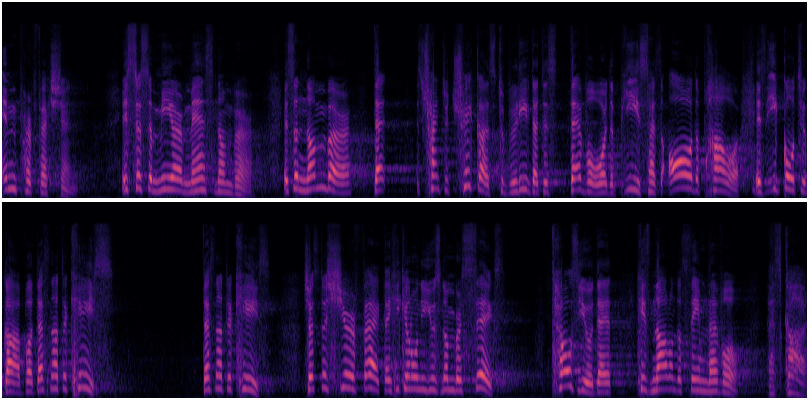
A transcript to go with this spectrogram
imperfection, it's just a mere man's number. It's a number that is trying to trick us to believe that this devil or the beast has all the power, is equal to God, but that's not the case. That's not the case. Just the sheer fact that he can only use number six tells you that he's not on the same level as God.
